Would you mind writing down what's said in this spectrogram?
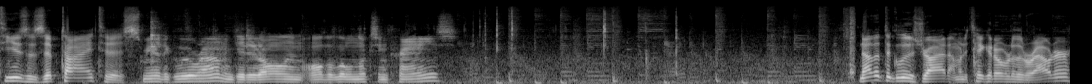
to use a zip tie to smear the glue around and get it all in all the little nooks and crannies. Now that the glue is dried, I'm gonna take it over to the router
